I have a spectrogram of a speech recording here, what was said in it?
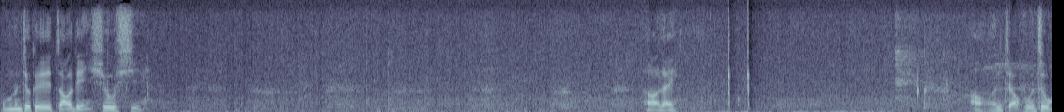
我们就可以早点休息。好，来，好，我们脚扶住。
